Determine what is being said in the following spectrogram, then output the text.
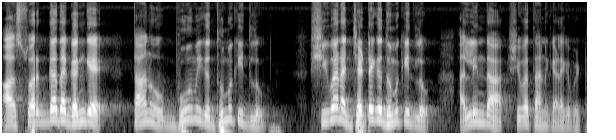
ಆ ಸ್ವರ್ಗದ ಗಂಗೆ ತಾನು ಭೂಮಿಗೆ ಧುಮುಕಿದ್ಲು. ಶಿವನ ಜಟೆಗೆ ಧುಮುಕಿದ್ಲು. ಅಲ್ಲಿಂದ ಶಿವ ತಾನು ಕೆಳಗೆ ಬಿಟ್ಟ.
